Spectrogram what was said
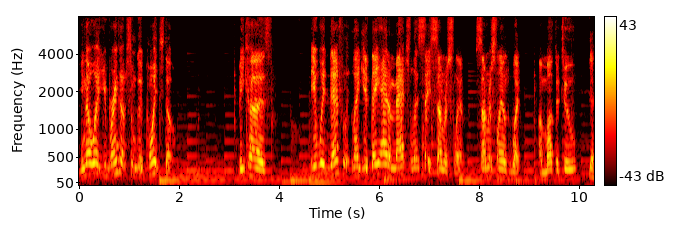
You know what? You bring up some good points though. Because it would definitely like if they had a match, let's say SummerSlam. SummerSlam's what, a month or two? Yeah.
